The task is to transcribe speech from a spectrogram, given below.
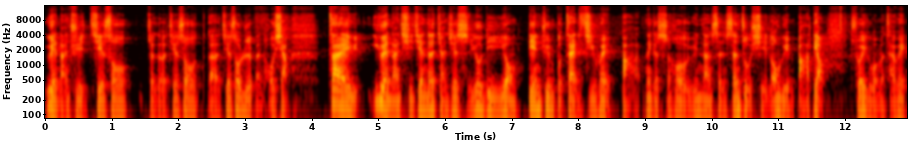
越南去接收这个接收呃接收日本投降。在越南期间呢，蒋介石又利用滇军不在的机会，把那个时候云南省省主席龙云拔掉，所以我们才会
